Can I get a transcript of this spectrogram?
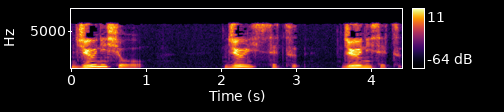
十二章、十一節、十二節。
